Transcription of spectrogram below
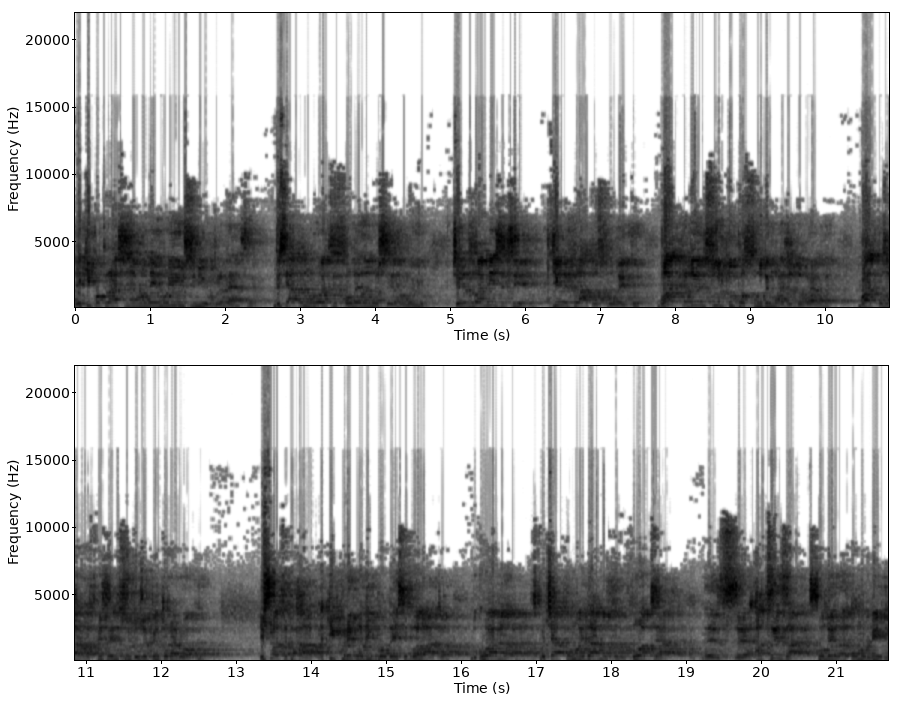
які покращення вони мою сім'ю принесли. В 10-му році спалили машину мою. Через два місяці хотіли хату спалити. Батька до інсульту паскуди майже довели. Батько зараз після інсульту вже півтора року. І що це? А таких прикладів по Одесі багато. Буквально з початку Майдану хлопця е, з Арциза спалили автомобіль.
